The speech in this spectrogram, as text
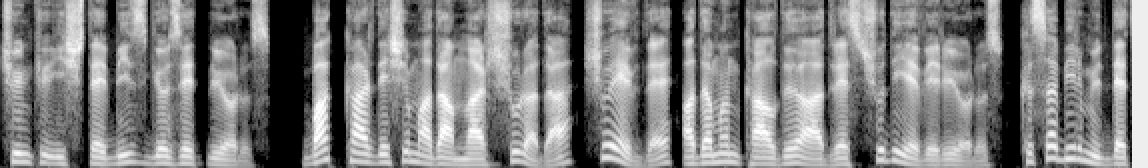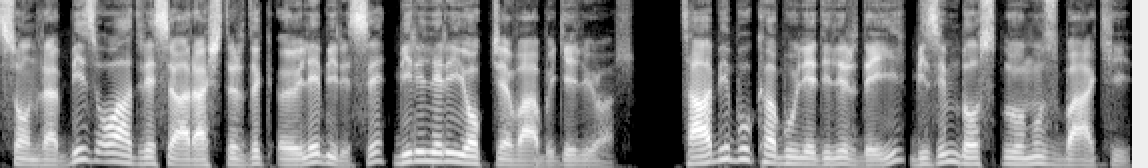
Çünkü işte biz gözetliyoruz. Bak kardeşim adamlar şurada, şu evde, adamın kaldığı adres şu diye veriyoruz. Kısa bir müddet sonra biz o adresi araştırdık öyle birisi, birileri yok cevabı geliyor. Tabi bu kabul edilir değil, bizim dostluğumuz baki.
